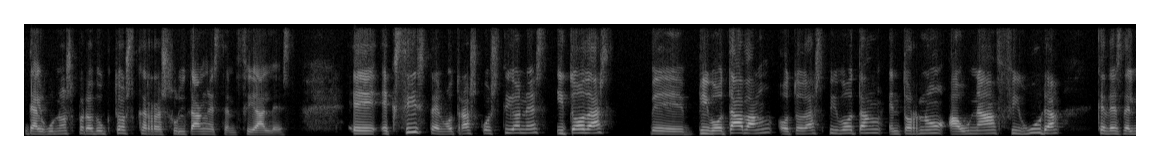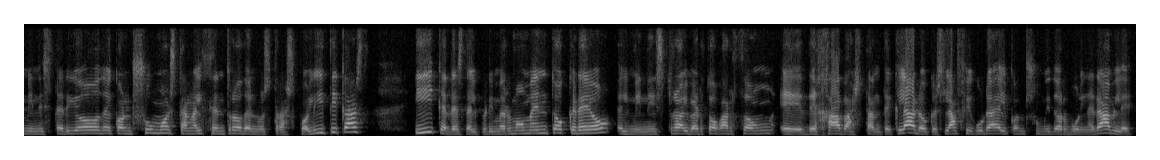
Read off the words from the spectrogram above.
de algunos productos que resultan esenciales. Eh, existen otras cuestiones y todas eh, pivotaban o todas pivotan en torno a una figura que desde el Ministerio de Consumo está en el centro de nuestras políticas y que desde el primer momento, creo, el ministro Alberto Garzón eh, deja bastante claro que es la figura del consumidor vulnerable.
